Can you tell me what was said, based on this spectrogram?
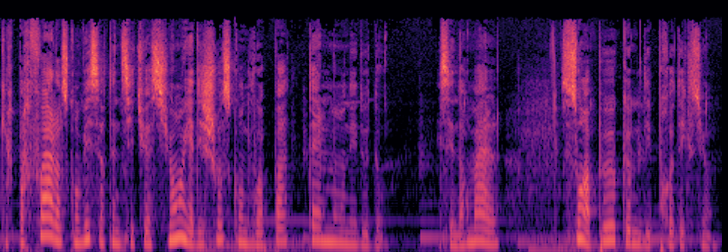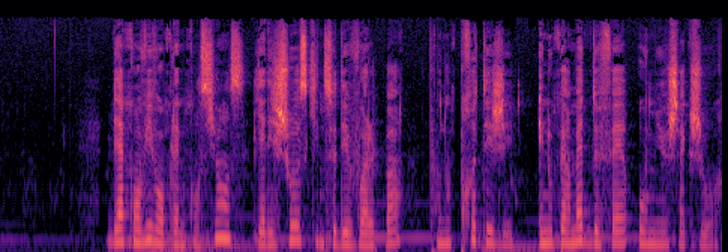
Car parfois, lorsqu'on vit certaines situations, il y a des choses qu'on ne voit pas tellement on est dedans. Et c'est normal. Ce sont un peu comme des protections. Bien qu'on vive en pleine conscience, il y a des choses qui ne se dévoilent pas pour nous protéger et nous permettre de faire au mieux chaque jour.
